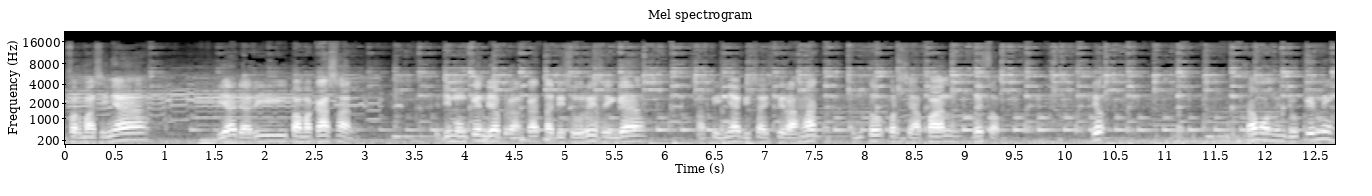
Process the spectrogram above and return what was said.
Informasinya dia dari Pamekasan. Jadi mungkin dia berangkat tadi sore sehingga sapinya bisa istirahat untuk persiapan besok. Yuk saya mau nunjukin nih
